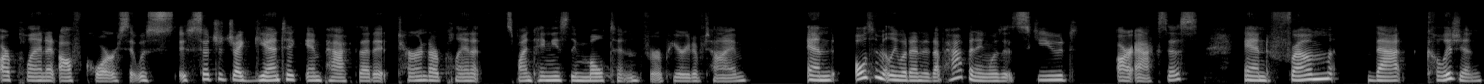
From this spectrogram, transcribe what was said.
our planet off course. It was, it was such a gigantic impact that it turned our planet spontaneously molten for a period of time. And ultimately, what ended up happening was it skewed our axis. And from that collision,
